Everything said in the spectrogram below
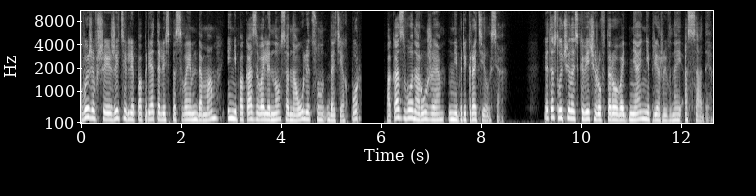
Выжившие жители попрятались по своим домам и не показывали носа на улицу до тех пор, пока звон оружия не прекратился. Это случилось к вечеру второго дня непрерывной осады.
